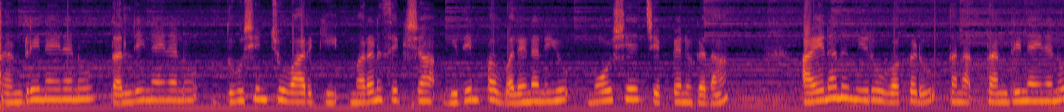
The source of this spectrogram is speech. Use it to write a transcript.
తండ్రినైనను తల్లినైనను దూషించు వారికి మరణశిక్ష విధింపవలెననియు మోషే చెప్పెను గదా? అయినను మీరు ఒకడు తన తండ్రినైనను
